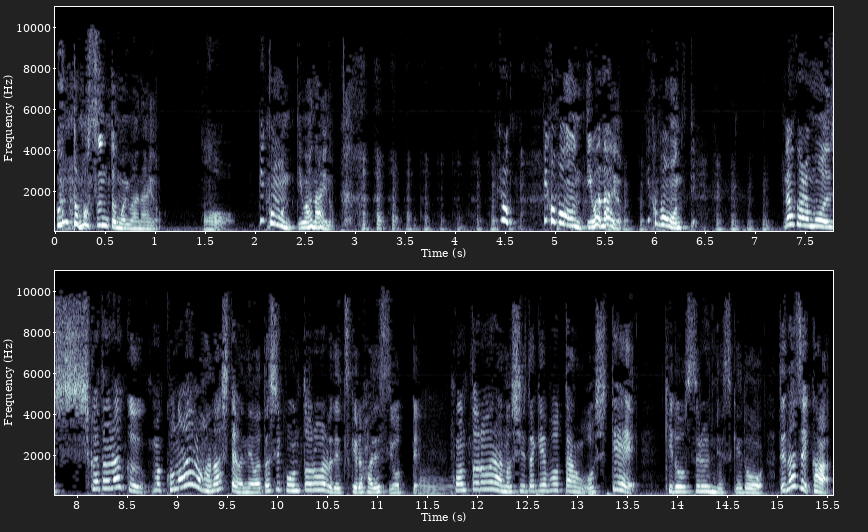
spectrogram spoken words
うんともすんとも言わないの。あ。あピコモンって言わないの。ピコ、ピコポンって言わないの。ピコポンって。だからもう仕方なく、まあ、この前も話したよね。私コントローラーでつける派ですよってうん。コントローラーの椎茸ボタンを押して起動するんですけど、で、なぜか、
